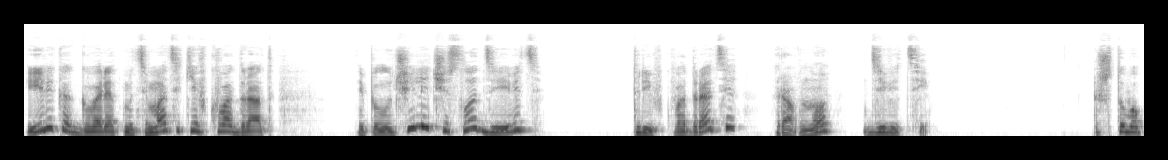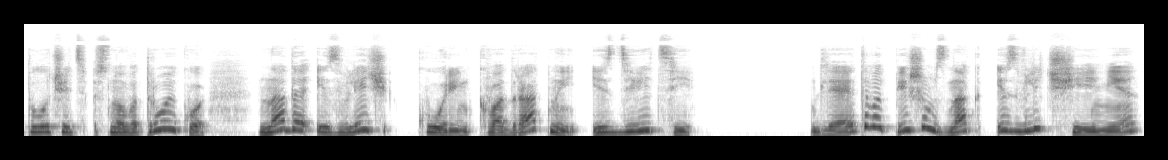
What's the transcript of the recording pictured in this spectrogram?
или, как говорят математики, в квадрат, и получили число 9. 3 в квадрате равно 9. Чтобы получить снова тройку, надо извлечь корень квадратный из 9. Для этого пишем знак извлечения.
